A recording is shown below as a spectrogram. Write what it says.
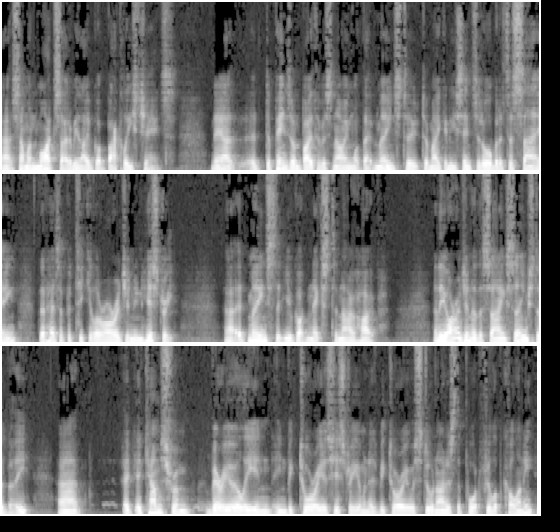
uh, someone might say to me, they've got Buckley's chance. Now, it depends on both of us knowing what that means to, to make any sense at all, but it's a saying that has a particular origin in history. Uh, it means that you've got next to no hope. And the origin of the saying seems to be uh, it, it, comes from very early in, in Victoria's history, I mean, as Victoria was still known as the Port Phillip colony.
